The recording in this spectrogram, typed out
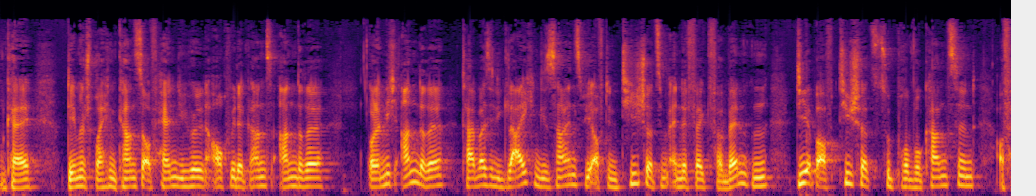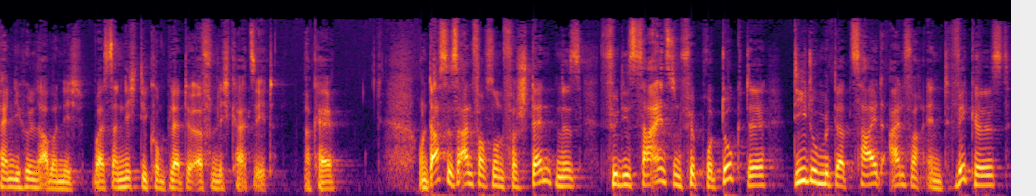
Okay? Dementsprechend kannst du auf Handyhüllen auch wieder ganz andere oder nicht andere, teilweise die gleichen Designs wie auf den T-Shirts im Endeffekt verwenden, die aber auf T-Shirts zu provokant sind, auf Handyhüllen aber nicht, weil es dann nicht die komplette Öffentlichkeit sieht. Okay? Und das ist einfach so ein Verständnis für Designs und für Produkte, die du mit der Zeit einfach entwickelst,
